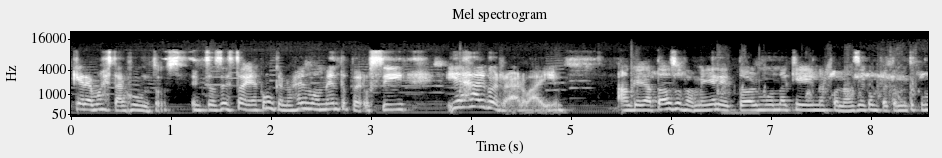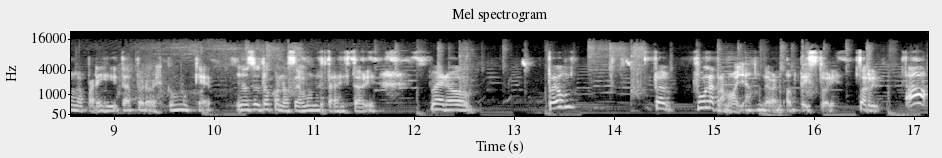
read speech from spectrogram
queremos estar juntos. Entonces todavía como que no es el momento, pero sí, y es algo raro ahí aunque ya toda su familia y todo el mundo aquí nos conoce completamente como la parejita, pero es como que nosotros conocemos nuestras historias. Pero fue, un, fue, fue una tramoya, de verdad, de historia. Sorry. ¡Ah!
